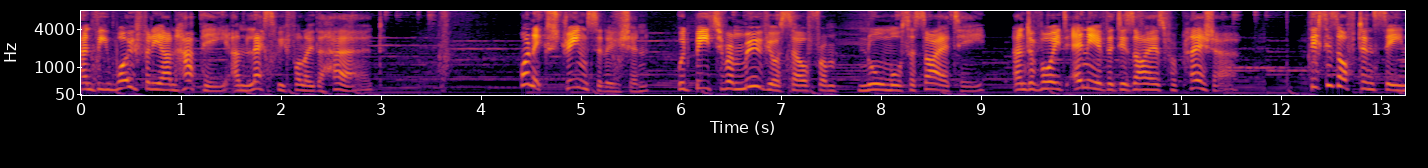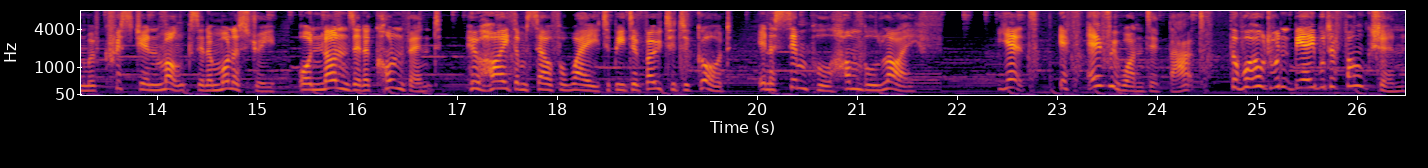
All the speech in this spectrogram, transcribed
and be woefully unhappy unless we follow the herd. One extreme solution would be to remove yourself from normal society and avoid any of the desires for pleasure this is often seen with Christian monks in a monastery or nuns in a convent who hide themselves away to be devoted to God in a simple, humble life. Yet, if everyone did that, the world wouldn't be able to function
